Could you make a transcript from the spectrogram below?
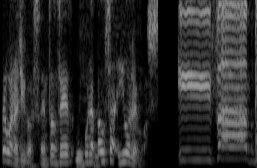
Pero bueno, chicos, entonces una pausa y volvemos. Ok,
